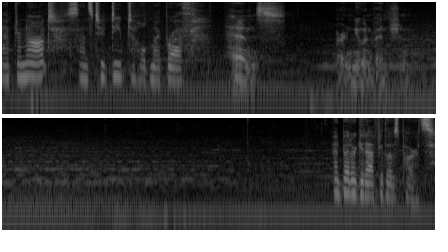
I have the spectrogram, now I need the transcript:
After not, sounds too deep to hold my breath. Hence, our new invention. I'd better get after those parts.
